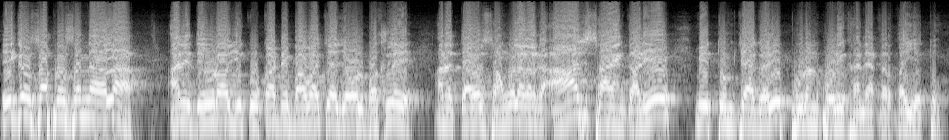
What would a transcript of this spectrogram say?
एक दिवसा प्रसंग आला आणि देवरावजी कोकाटे बाबाच्या जवळ बसले आणि त्यावेळेस सांगू लागला का आज सायंकाळी मी तुमच्या घरी पुरणपोळी खाण्याकरता येतो.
